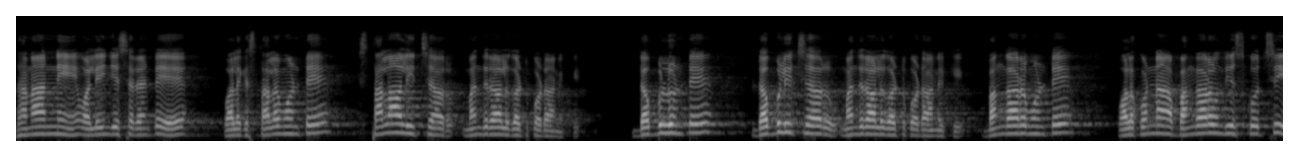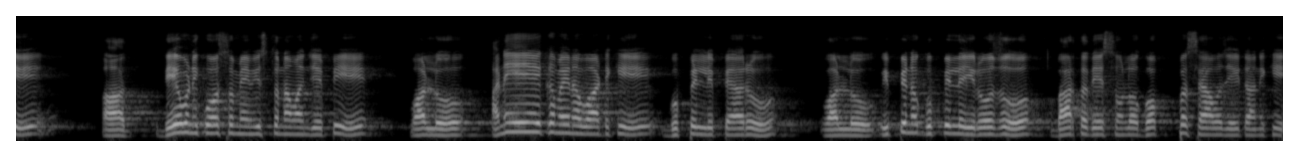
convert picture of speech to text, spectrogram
ధనాన్ని వాళ్ళు ఏం చేశారంటే వాళ్ళకి స్థలం ఉంటే స్థలాలు ఇచ్చారు మందిరాలు కట్టుకోవడానికి. డబ్బులుంటే డబ్బులు ఇచ్చారు మందిరాలు కట్టుకోవడానికి. బంగారం ఉంటే వాళ్ళకున్న బంగారం తీసుకొచ్చి దేవుని కోసం మేము ఇస్తున్నామని చెప్పి వాళ్ళు అనేకమైన వాటికి గుప్పిళ్ళిప్పారు వాళ్ళు విప్పిన గుప్పిళ్ళ ఈరోజు భారతదేశంలో గొప్ప సేవ చేయటానికి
